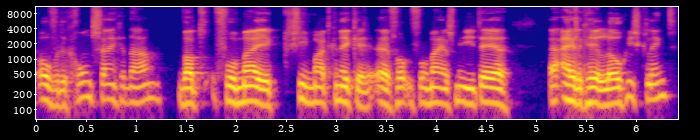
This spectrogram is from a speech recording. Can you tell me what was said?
over de grond zijn gedaan. Wat voor mij, ik zie Mart knikken, voor, mij als militair eigenlijk heel logisch klinkt.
